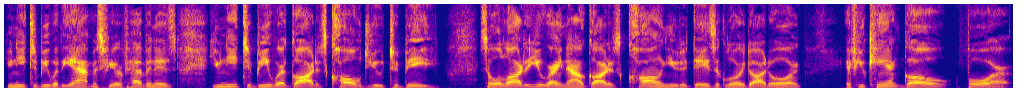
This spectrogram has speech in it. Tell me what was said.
You need to be where the atmosphere of heaven is. You need to be where God has called you to be. So a lot of you right now, God is calling you to daysofglory.org. If you can't go for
